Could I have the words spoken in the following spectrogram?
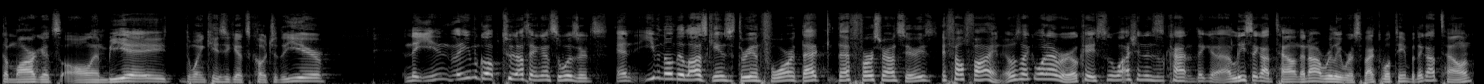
DeMar gets All NBA. Dwane Casey gets Coach of the Year and they even, they even go up two nothing against the Wizards. And even though they lost games three and four, that that first round series it felt fine. It was like whatever. Okay, so Washington's kind of they at least they got talent. They're not really a respectable team, but they got talent.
